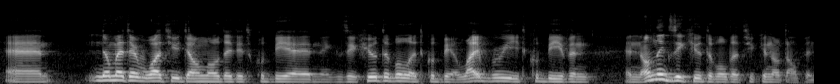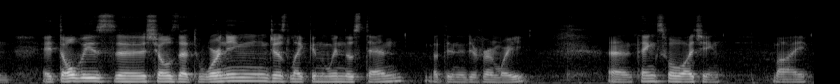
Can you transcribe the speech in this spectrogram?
And no matter what you downloaded, it could be an executable, it could be a library, it could be even a non-executable that you cannot open. It always uh, shows that warning, just like in Windows 10, but in a different way. And thanks for watching. Bye.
